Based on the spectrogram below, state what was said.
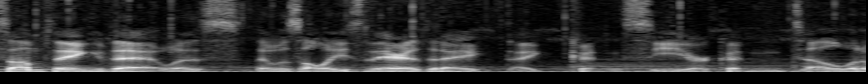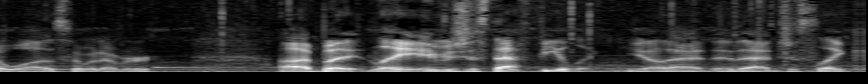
something that was that was always there that I I couldn't see or couldn't tell what it was or whatever. Uh, but like it was just that feeling, you know, that that just like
